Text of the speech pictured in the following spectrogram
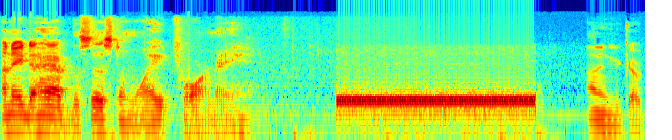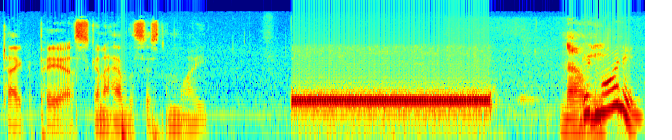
I need to have the system wait for me. I need to go take a piss. Gonna have the system wait. No. Good morning.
